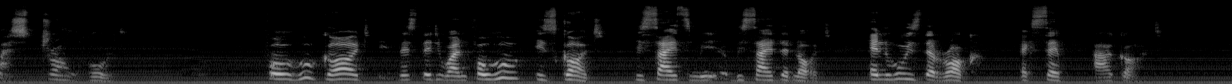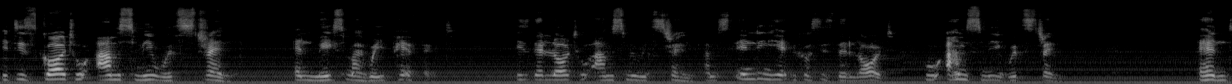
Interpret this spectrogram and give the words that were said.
my stronghold. For who God, verse 31 For who is God besides me, beside the Lord? And who is the rock except our God? It is God who arms me with strength and makes my way perfect. It's the Lord who arms me with strength. I'm standing here because it's the Lord who arms me with strength. And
